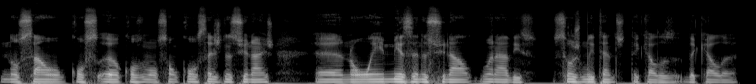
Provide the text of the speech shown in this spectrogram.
não são, eh, não são conselhos nacionais, eh, não é mesa nacional, não é nada disso. São os militantes daquela, daquela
